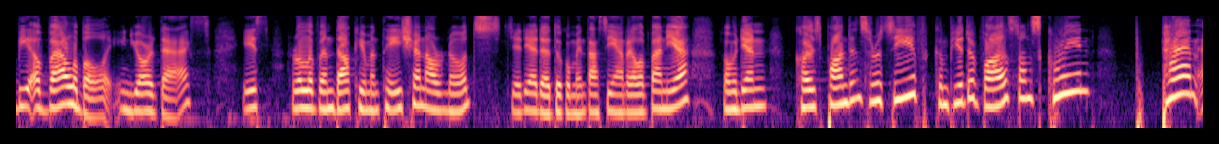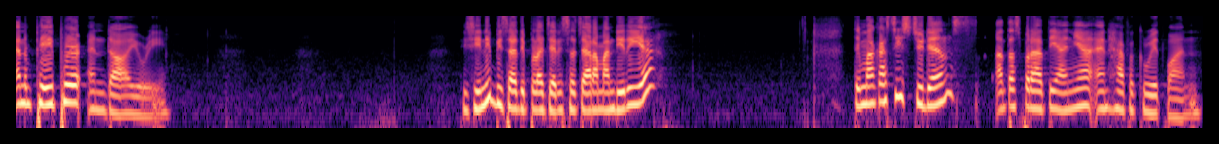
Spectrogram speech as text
be available in your desk is relevant documentation or notes. Jadi ada dokumentasi yang relevan ya. Kemudian correspondence receive, computer files on screen, pen and paper and diary. Di sini bisa dipelajari secara mandiri ya. Terima kasih students atas perhatiannya and have a great one.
